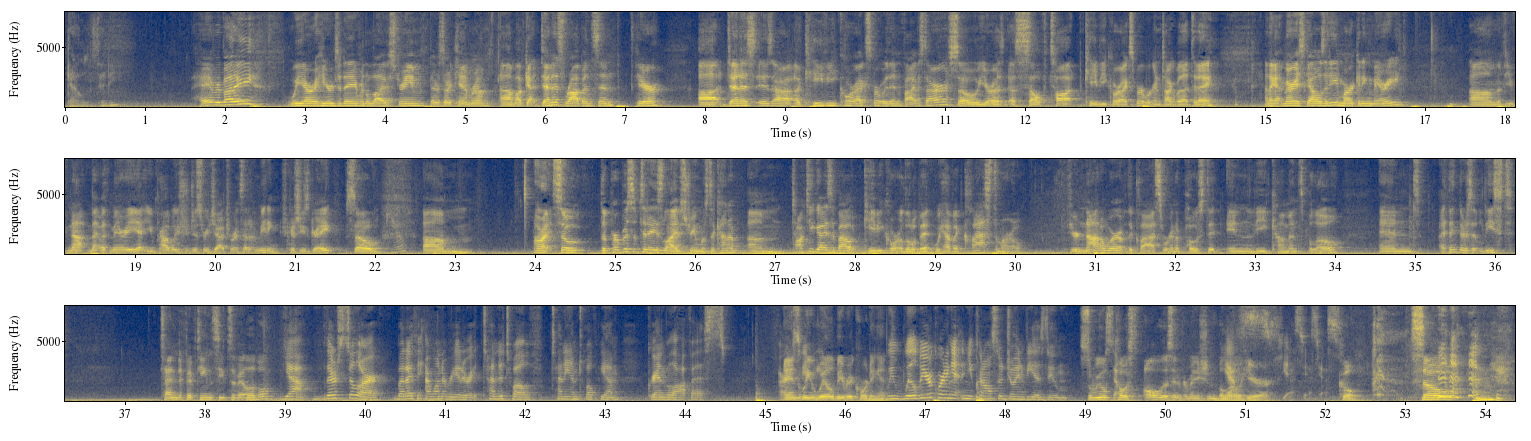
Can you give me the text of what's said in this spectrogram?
Scalzity. Hey everybody, we are here today for the live stream. There's our camera. Um, I've got Dennis Robinson here. Uh, Dennis is a, a KV Core expert within Five Star, so you're a, a self-taught KV Core expert. We're going to talk about that today. And I got Mary Scalzity, Marketing Mary. Um, if you've not met with Mary yet, you probably should just reach out to her and set up a meeting because she's great. So, Thank um, all right. So the purpose of today's live stream was to kind of um, talk to you guys about KV Core a little bit. We have a class tomorrow. If you're not aware of the class, we're going to post it in the comments below. And I think there's at least 10 to 15 seats available. Yeah, there still are, but I think I want to reiterate: 10 to 12, 10 a.m. 12 p.m. Granville office. And we will be recording it. We will be recording it, and you can also join via Zoom. so we will so- post all this information below yes. here. Yes, yes, yes. Cool. So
